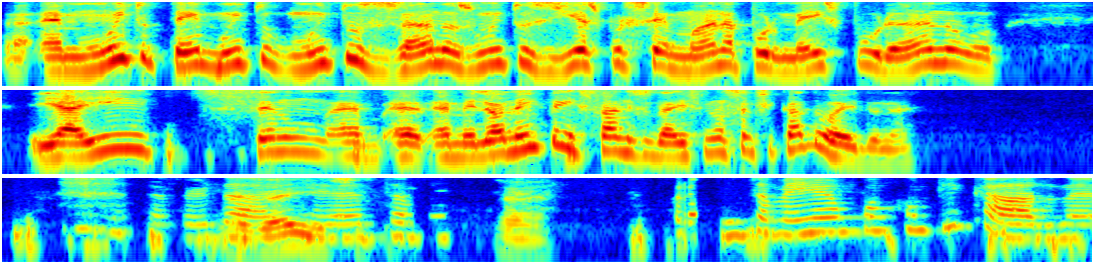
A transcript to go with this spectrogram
é, é muito tempo, muito, muitos anos, muitos dias por semana, por mês, por ano. E aí você não é, é, é, melhor nem pensar nisso daí, senão você fica doido, né? É verdade. Mas é isso. É, também. É. Para mim também é um pouco complicado, né?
